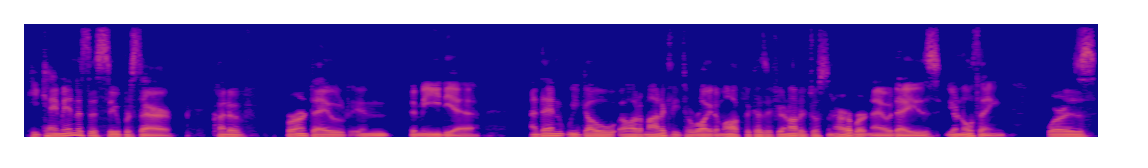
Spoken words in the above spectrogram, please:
he came in as this superstar, kind of burnt out in the media, and then we go automatically to write him off because if you're not a Justin Herbert nowadays, you're nothing. Whereas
